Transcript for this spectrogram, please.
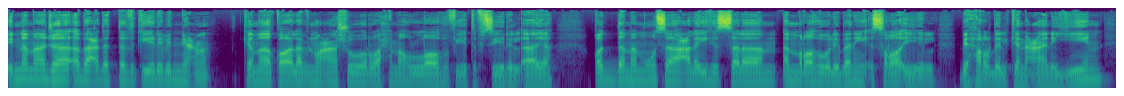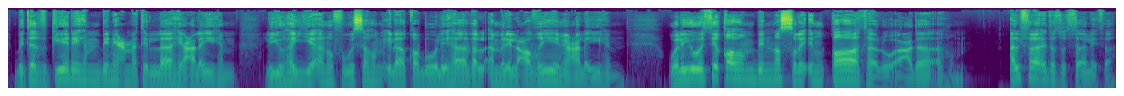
إنما جاء بعد التذكير بالنعمة كما قال ابن عاشور رحمه الله في تفسير الآية قدم موسى عليه السلام أمره لبني إسرائيل بحرب الكنعانيين بتذكيرهم بنعمة الله عليهم ليهيئ نفوسهم إلى قبول هذا الأمر العظيم عليهم وليوثقهم بالنصر إن قاتلوا أعداءهم. الفائدة الثالثة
